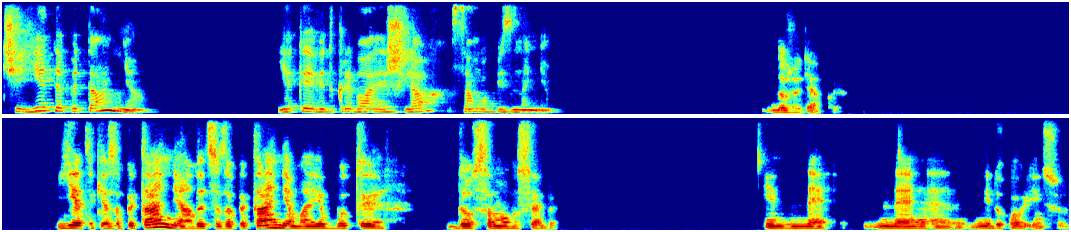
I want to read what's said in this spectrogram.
чи є те питання, яке відкриває шлях самопізнання? Дуже дякую. Є таке запитання, але це запитання має бути до самого себе. І не, не ні до кого іншого.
